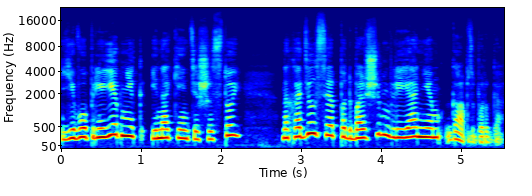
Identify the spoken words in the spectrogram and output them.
Его преемник Иннокентий VI находился под большим влиянием Габсбурга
